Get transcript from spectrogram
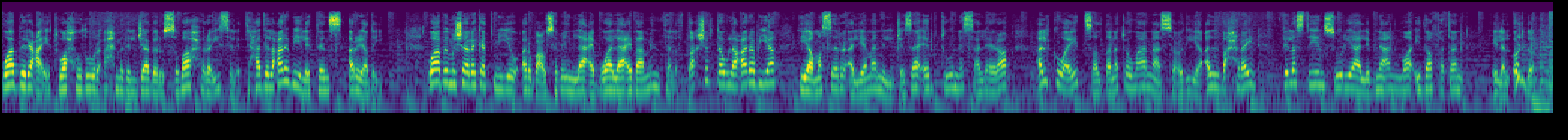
وبرعاية وحضور أحمد الجابر الصباح رئيس الاتحاد العربي للتنس الرياضي. وبمشاركة 174 لاعب ولاعبة من 13 دولة عربية هي مصر، اليمن، الجزائر، تونس، العراق، الكويت، سلطنة عمان، السعودية، البحرين، فلسطين، سوريا، لبنان وإضافة إلى الأردن.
